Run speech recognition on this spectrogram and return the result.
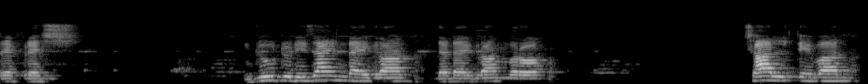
refresh go to design diagram the diagram bro. Chal table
